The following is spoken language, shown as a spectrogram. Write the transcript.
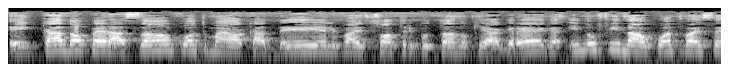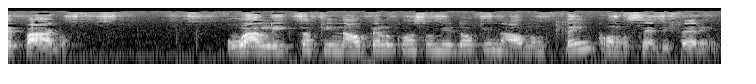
Em cada operação, quanto maior a cadeia, ele vai só tributando o que agrega e no final, quanto vai ser pago? O alíquota final pelo consumidor final. Não tem como ser diferente.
